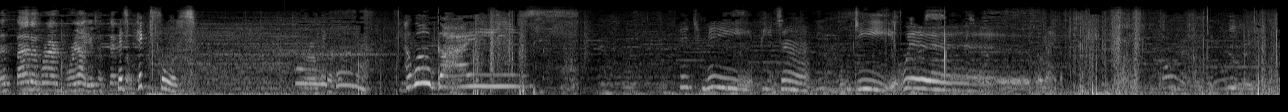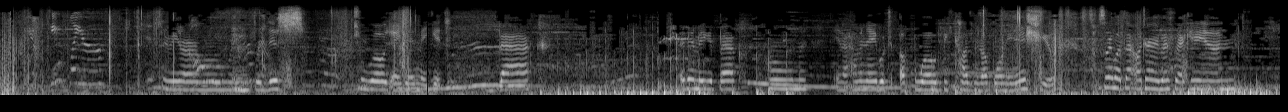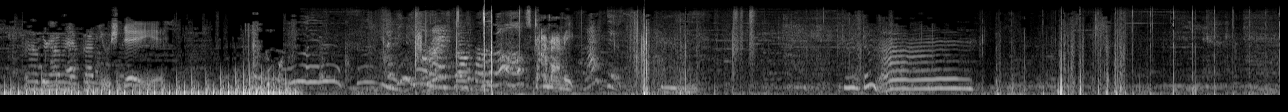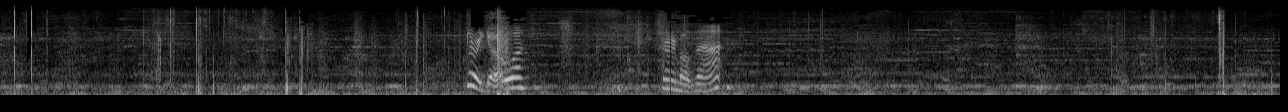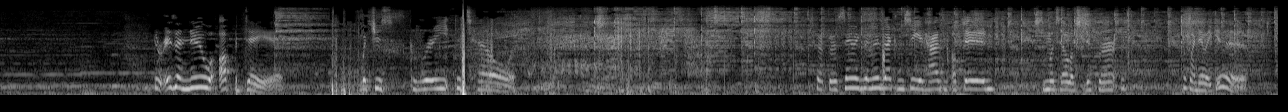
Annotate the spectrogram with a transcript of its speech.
It's Battleground Royale. Use a pixel. That's pixels. Uh, Hello, guys. It's me, Pizza D. With oh my god. So we are waiting for this to load and then make it back. And then make it back home. And I haven't been able to upload because of an uploading issue. So sorry about that. I'll try the best I can. I hope you're having a fabulous day. Stop at me! Mm-hmm. Mm, come on. That. There is a new update, which is great to tell. It's got the same exact as I can see. It hasn't updated. Some motel looks different. Look my day I get.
